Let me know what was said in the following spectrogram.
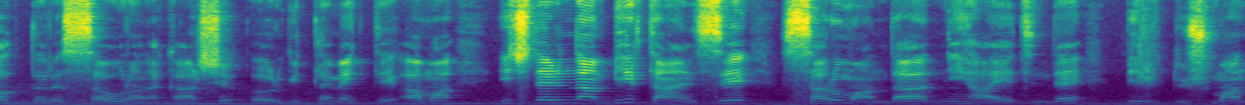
Halkları Sauron'a karşı örgütlemekti ama içlerinden bir tanesi Saruman da nihayetinde bir düşman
